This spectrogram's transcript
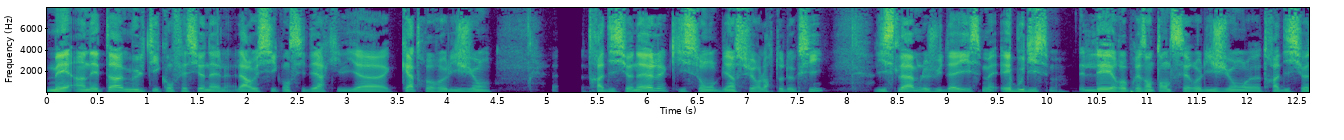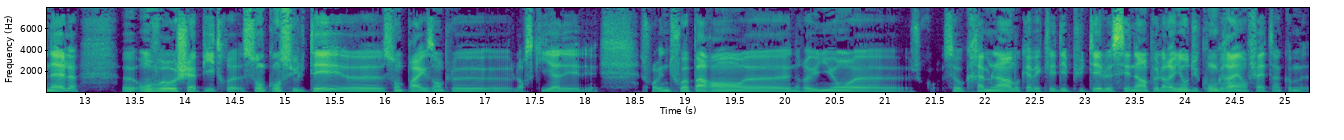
mais un État multiconfessionnel. La Russie considère qu'il y a quatre religions traditionnelles qui sont bien sûr l'orthodoxie, l'islam, le judaïsme et le bouddhisme. Les représentants de ces religions euh, traditionnelles, euh, on voit au chapitre, sont consultés, euh, sont par exemple, lorsqu'il y a des, je crois une fois par an, une réunion, c'est au Kremlin, donc avec les députés, le Sénat, un peu la réunion du Congrès en fait, hein, comme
